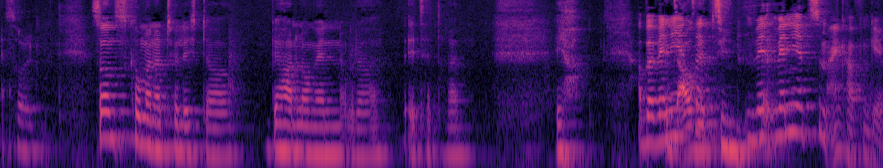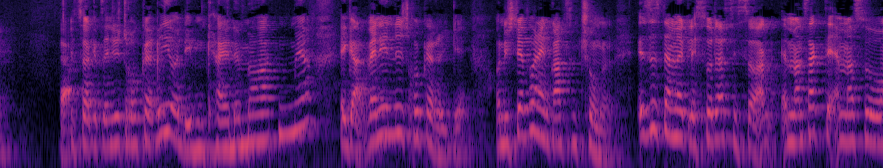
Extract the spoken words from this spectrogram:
ja. Sollten. Sonst kommen natürlich da Behandlungen oder etc. Ja, Aber wenn ich, jetzt wenn, wenn ich jetzt zum Einkaufen gehe, Ja. ich sage jetzt in die Druckerie und eben keine Marken mehr, egal, wenn ich in die Druckerie gehe und ich stehe vor dem ganzen Dschungel, ist es dann wirklich so, dass ich sage, man sagt ja immer so,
